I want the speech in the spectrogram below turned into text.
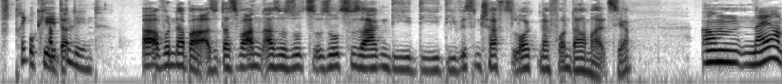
strikt okay, abgelehnt. Ah, wunderbar. Also das waren also so, sozusagen die, die, die Wissenschaftsleugner von damals, ja? Ähm, naja,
